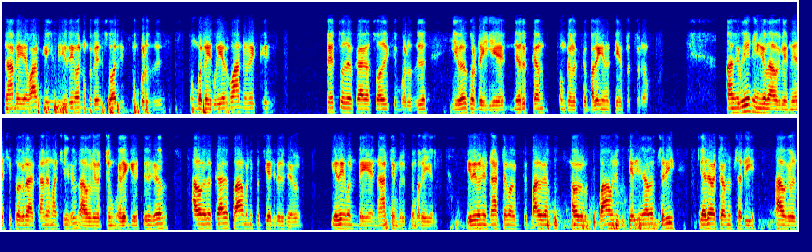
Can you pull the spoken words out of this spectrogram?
நாளைய வாழ்க்கையில் இறைவன் உங்களை சோதிக்கும் பொழுது உங்களை உயர்வான நிலைக்கு பேசுவதற்காக சோதிக்கும் பொழுது இவர்களுடைய நெருக்கம் உங்களுக்கு பலகீனத்தை ஏற்படுத்திடும் ஆகவே நீங்கள் அவர்களை நேசிப்பவர்களாக காண மாட்டீர்கள் அவர்களை வெற்றும் விலகி இருப்பீர்கள் அவர்களுக்காக பாவனிப்பு தேடுவீர்கள். இறைவனுடைய நாட்டம் இருக்கும் வரையில் இறைவனுடைய நாட்டம் அவர்களுக்கு பாதுகாப்பு அவர்களுக்கு பாவனிப்பு தேடினாலும் சரி தேடவற்றாலும் சரி அவர்கள்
